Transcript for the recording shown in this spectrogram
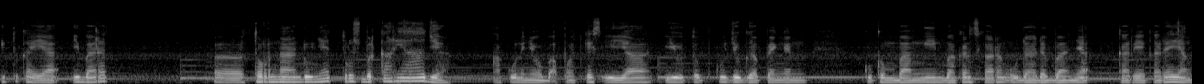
itu kayak ibarat uh, tornadonya terus berkarya aja. Aku nyoba podcast iya. YouTubeku juga pengen ku kembangin. Bahkan sekarang udah ada banyak karya-karya yang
